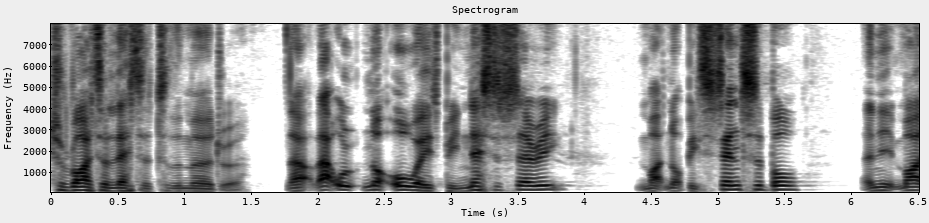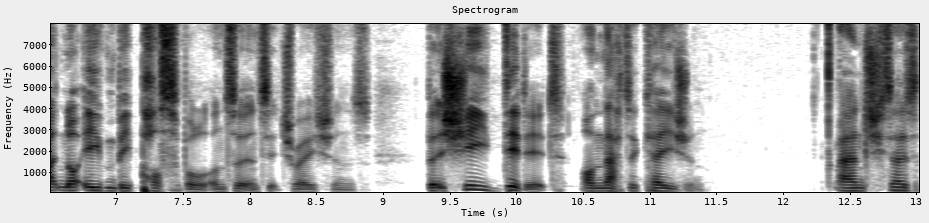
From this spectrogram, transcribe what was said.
to write a letter to the murderer. Now, that will not always be necessary, might not be sensible, and it might not even be possible on certain situations. But she did it on that occasion. And she says,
